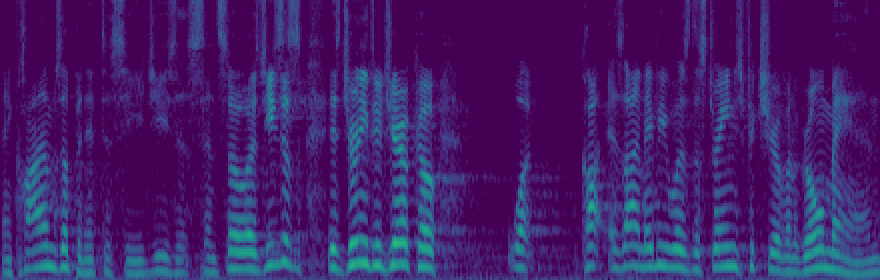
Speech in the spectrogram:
and climbs up in it to see Jesus. And so as Jesus is journeying through Jericho, what caught his eye maybe was the strange picture of a grown man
